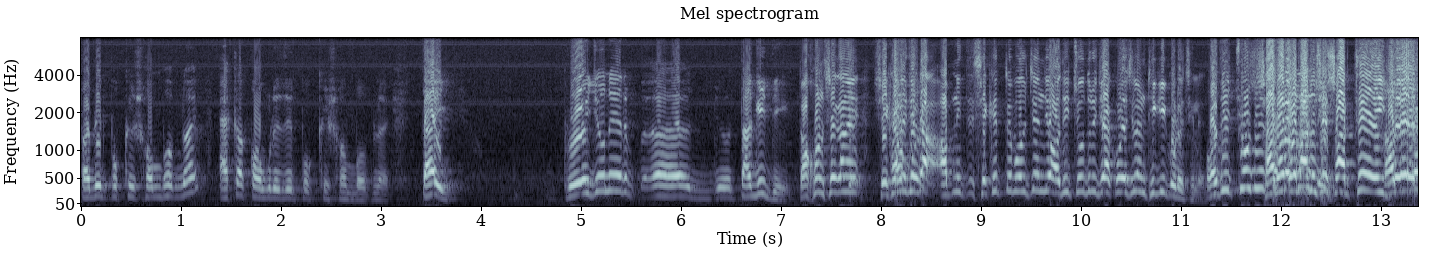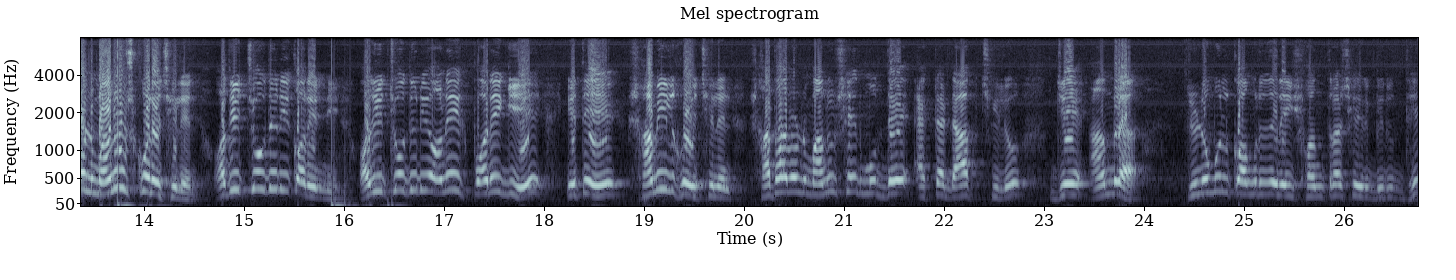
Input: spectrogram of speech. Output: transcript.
তাদের পক্ষে সম্ভব নয় একা কংগ্রেসের পক্ষে সম্ভব নয় তাই প্রয়োজনের তাগিদে। তখন সেখানে সেখানে যেটা আপনি সেক্ষেত্রে বলছেন যে অধীর চৌধুরী যা করেছিলেন ঠিকই করেছিলেন। অধীর চৌধুরী সাধারণ মানুষের স্বার্থে এই সাধারণ মানুষ করেছিলেন। অধীর চৌধুরী করেননি। অধীর চৌধুরী অনেক পরে গিয়ে এতে সামিল হয়েছিলেন। সাধারণ মানুষের মধ্যে একটা ডাক ছিল যে আমরা তৃণমূল কংগ্রেসের এই সন্ত্রাসের বিরুদ্ধে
